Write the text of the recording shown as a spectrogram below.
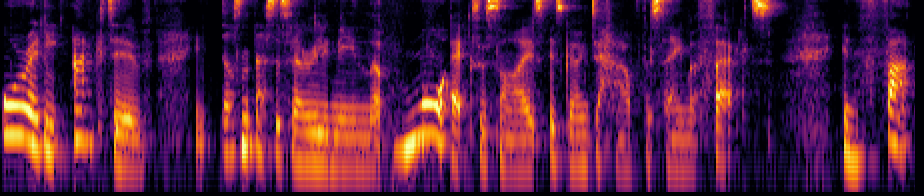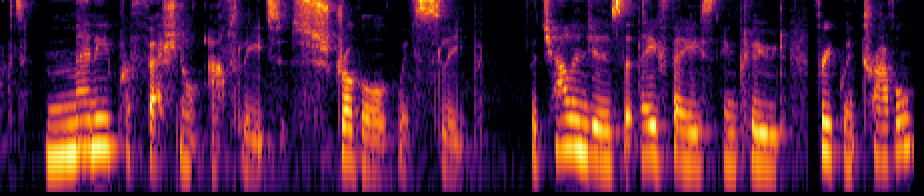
already active, it doesn't necessarily mean that more exercise is going to have the same effects. In fact, many professional athletes struggle with sleep. The challenges that they face include frequent travel,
